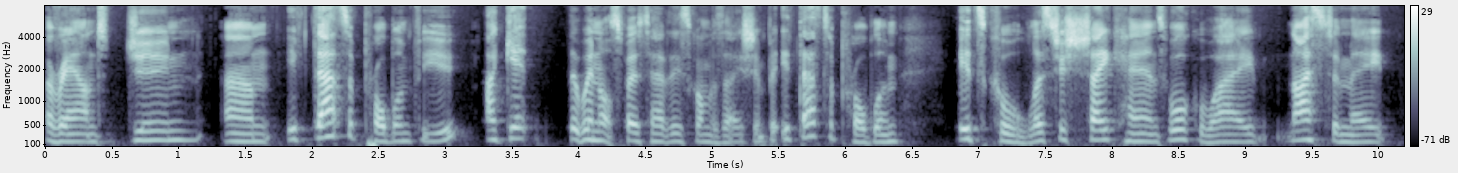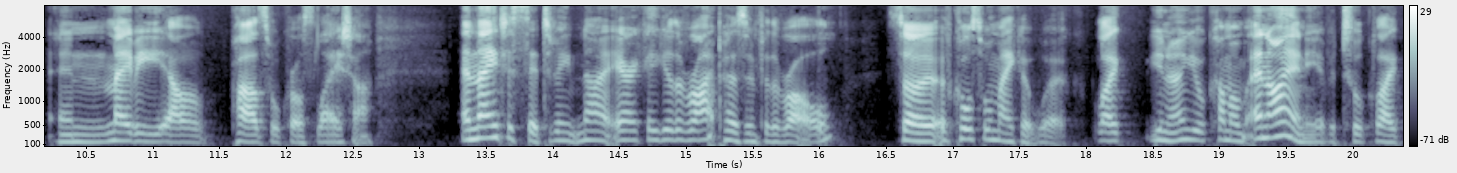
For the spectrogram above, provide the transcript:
around June. Um, if that's a problem for you, I get that we're not supposed to have this conversation, but if that's a problem, it's cool. Let's just shake hands, walk away. Nice to meet, and maybe our paths will cross later. And they just said to me, No, Erica, you're the right person for the role. So, of course, we'll make it work. Like, you know, you'll come on. And I only ever took like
